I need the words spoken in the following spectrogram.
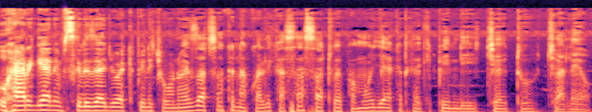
uhari gani msikilizaji wa kipindi cha unaweza toka? Na kualika sasa tuwe pamoja katika kipindi chetu cha leo.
